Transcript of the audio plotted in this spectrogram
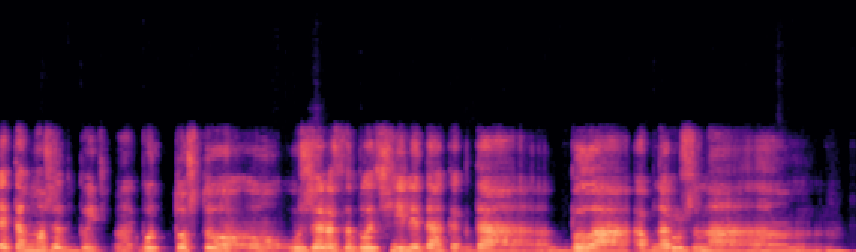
Это может быть э, вот то, что э, уже разоблачили, да, когда была обнаружена эм,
